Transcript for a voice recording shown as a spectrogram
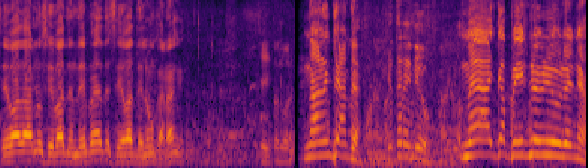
ਸੇਵਾਦਾਰ ਨੂੰ ਸੇਵਾ ਦਿੰਦੇ ਪਏ ਤੇ ਸੇਵਾ ਦਿਲੋਂ ਕਰਾਂਗੇ। ਨਾਨਕ ਚੰਦ। ਕਿੱਥੇ ਰਹਿੰਦੇ ਹੋ? ਮੈਂ ਅੱਜ ਦਾ ਪੀਰ ਨੂੰ ਨਹੀਂ ਲੈਣਾ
